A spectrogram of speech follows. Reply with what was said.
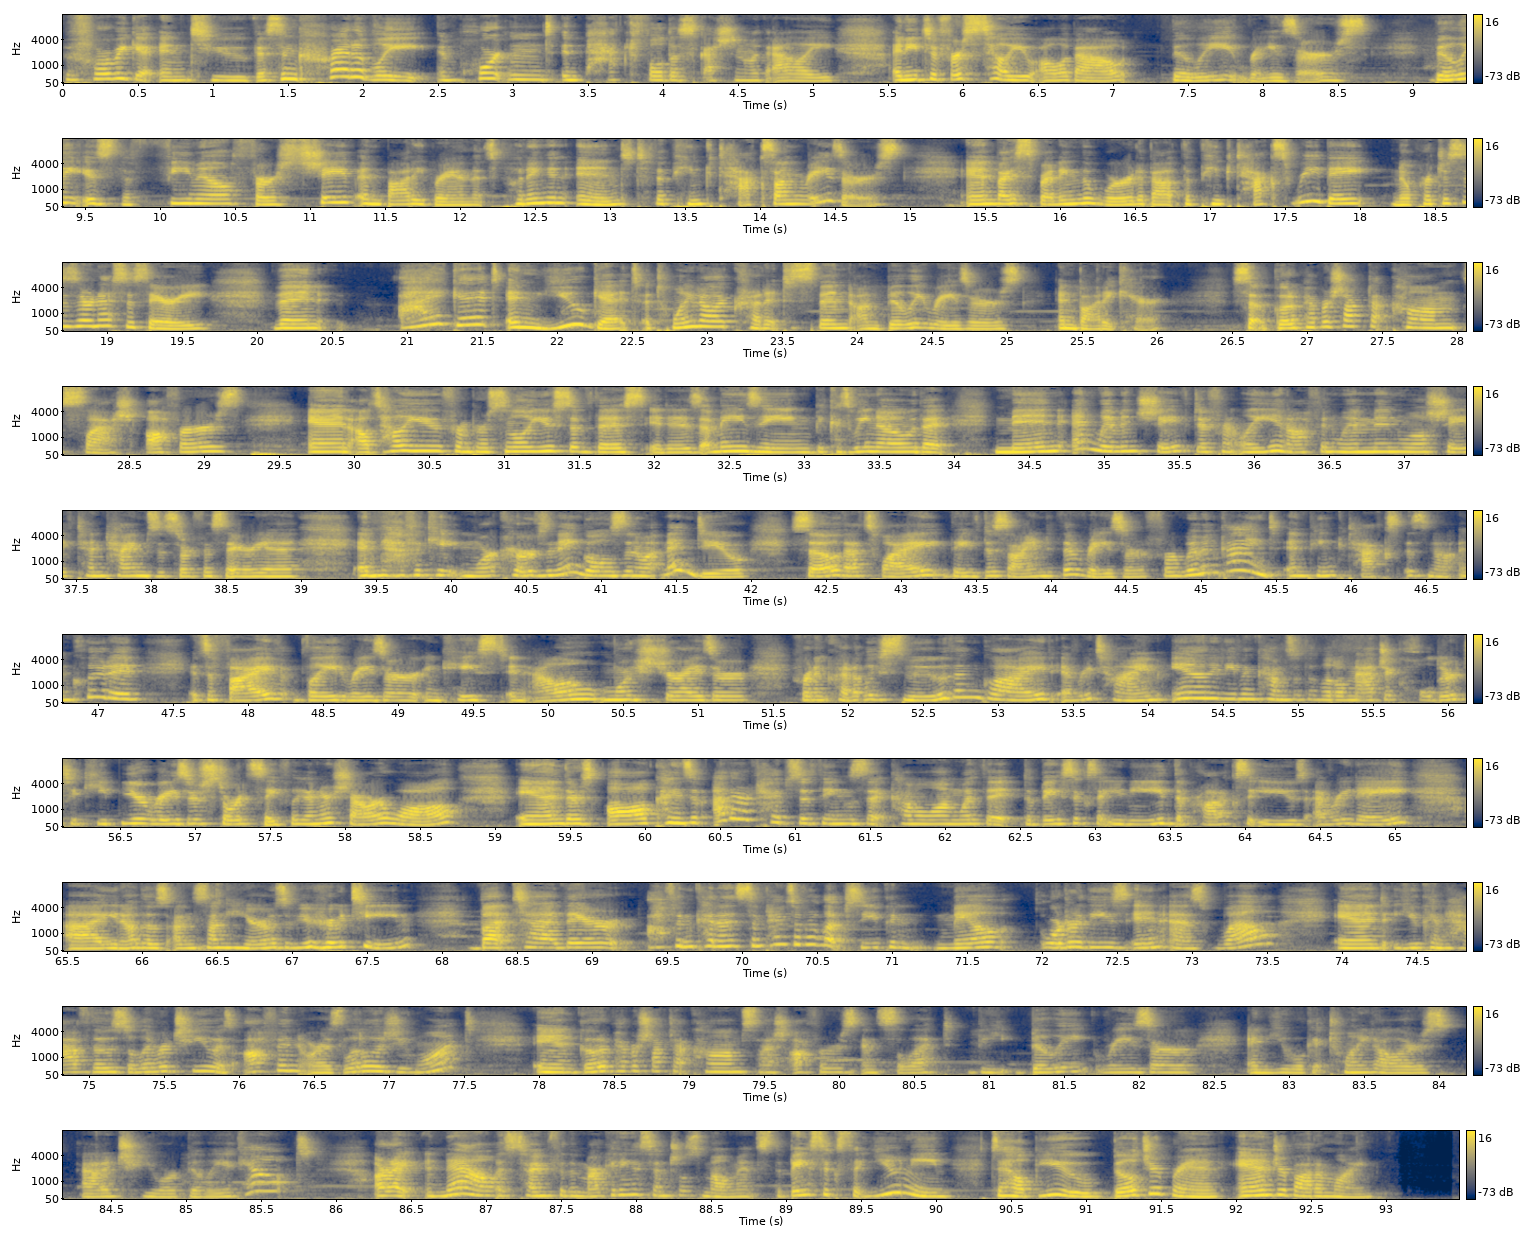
Before we get into this incredibly important, impactful discussion with Allie, I need to first tell you all about Billie Razors. Billie is the female first shave and body brand that's putting an end to the pink tax on razors. And by spreading the word about the pink tax rebate, no purchases are necessary, then I get and you get a $20 credit to spend on Billie razors and body care. So go to peppershock.com slash offers. And I'll tell you from personal use of this, it is amazing because we know that men and women shave differently, and often women will shave 10 times the surface area and navigate more curves and angles than what men do. So that's why they've designed the razor for womankind, and pink tax is not included. It's a five blade razor encased in aloe moisturizer for an incredibly smooth and glide every time, and it even comes with a little magic holder to keep keep your razor stored safely on your shower wall. And there's all kinds of other types of things that come along with it the basics that you need, the products that you use every day, uh, you know, those unsung heroes of your routine. But uh, they're often kind of sometimes overlooked. So you can mail order these in as well and you can have those delivered to you as often or as little as you want and go to peppershock.com slash offers and select the Billie razor and you will get $20 added to your Billie account all right, and now it's time for the marketing essentials moments, the basics that you need to help you build your brand and your bottom line.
